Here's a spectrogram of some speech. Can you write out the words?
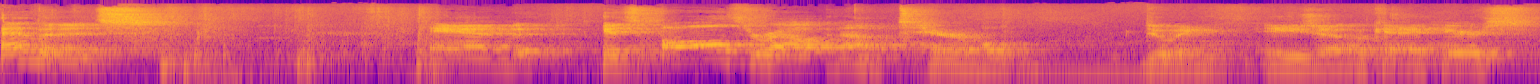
evidence, and it's all throughout. And I'm terrible doing Asia. Okay, here's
